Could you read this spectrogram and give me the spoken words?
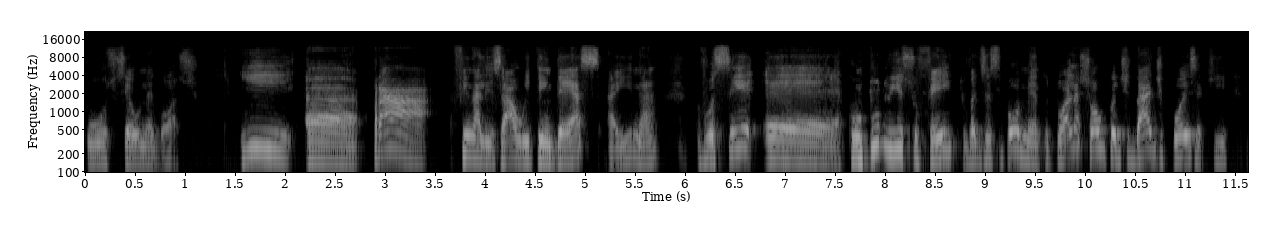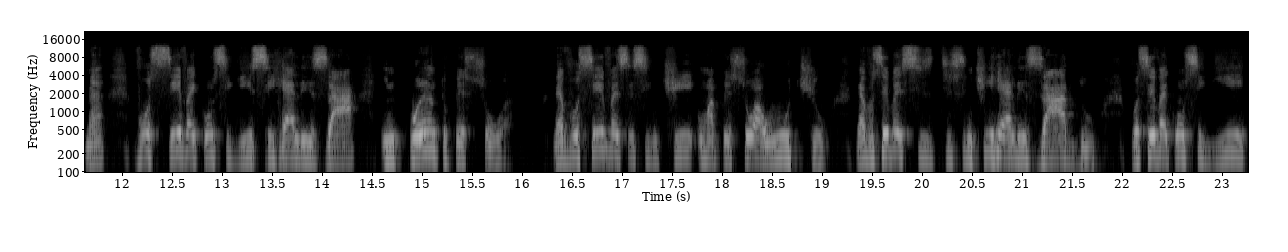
o seu negócio. E uh, ah, para finalizar o item 10 aí, né? Você, é, com tudo isso feito, vai dizer assim, pô, Mento, tu olha só a quantidade de coisa aqui, né? Você vai conseguir se realizar enquanto pessoa. Né? Você vai se sentir uma pessoa útil, né? você vai se, se sentir realizado, você vai conseguir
